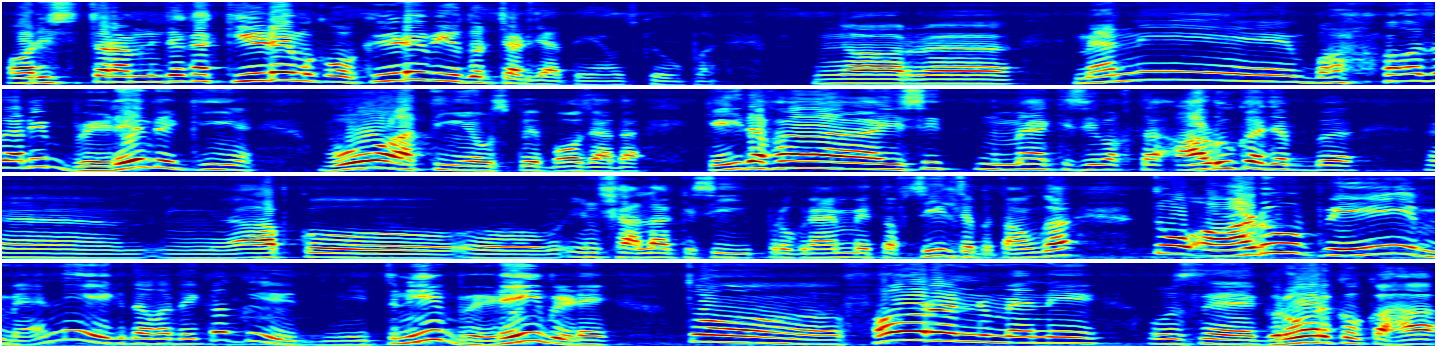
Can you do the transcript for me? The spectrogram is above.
اور اسی طرح ہم نے دیکھا کیڑے مکو کیڑے بھی ادھر چڑھ جاتے ہیں اس کے اوپر۔ اور میں نے بہت ساری بھیڑیں دیکھی ہیں، وہ آتی ہیں اس پہ بہت زیادہ۔ کئی دفعہ اسی، میں کسی وقت آڑو کا جب آپ کو انشاءاللہ کسی پروگرام میں تفصیل سے بتاؤں گا۔ تو آڑو پہ میں نے ایک دفعہ دیکھا کہ اتنی بھیڑیں ہی بھیڑیں۔ تو فوراً میں نے اس گروور کو کہا،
